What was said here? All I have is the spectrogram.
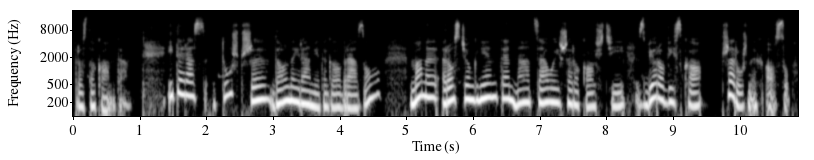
prostokąta. I teraz tuż przy dolnej ramie tego obrazu mamy rozciągnięte na całej szerokości zbiorowisko przeróżnych osób.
